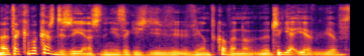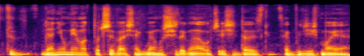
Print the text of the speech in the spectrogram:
no ale tak chyba każdy żyje, znaczy to nie jest jakieś wyjątkowe. No, znaczy ja, ja, ja, ja nie umiem odpoczywać, jakby ja muszę się tego nauczyć i to jest jakby gdzieś moje...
